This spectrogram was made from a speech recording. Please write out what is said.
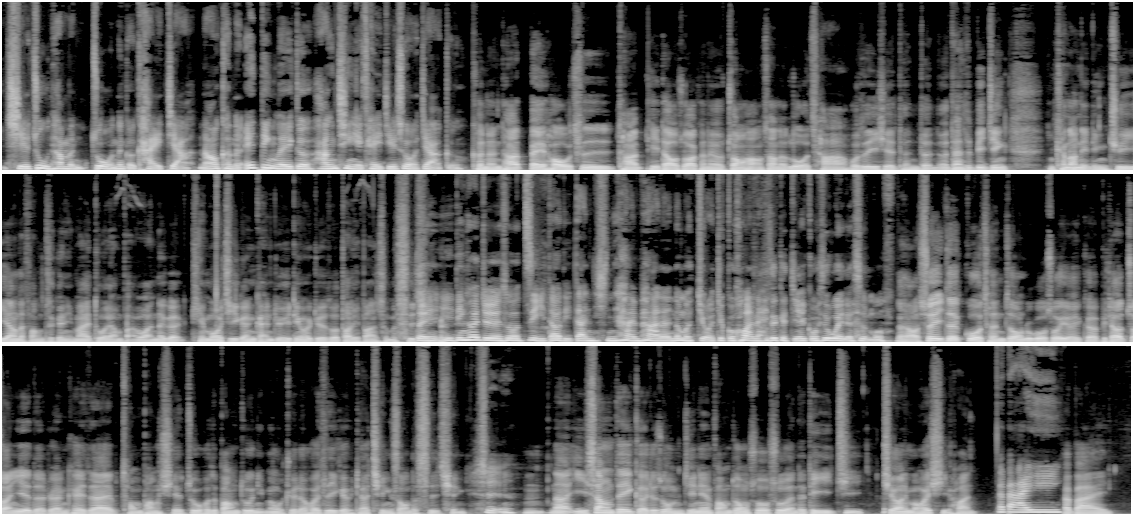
协助他们做那个开价，然后可能诶定了一个行情也可以接受的价格。可能他背后是他提到说他可能有装潢上的落差或者一些等等的，但是毕竟你看到你邻居一样的房子跟你卖多两百万，那个気持ち跟感觉一定会觉得说到底发生什么事情？对，一定会觉得说自己到底担心害怕了那么久，结果换来这个结果是为了什么？对啊，所以这过程中如果说有一个比较专业的人可以在从旁协助或者帮助你们，我觉得会是一个比较轻松的事情。是，嗯，那以上这个就是我们今天房仲说书人的第一集，希望你们会喜欢。拜拜，拜拜。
